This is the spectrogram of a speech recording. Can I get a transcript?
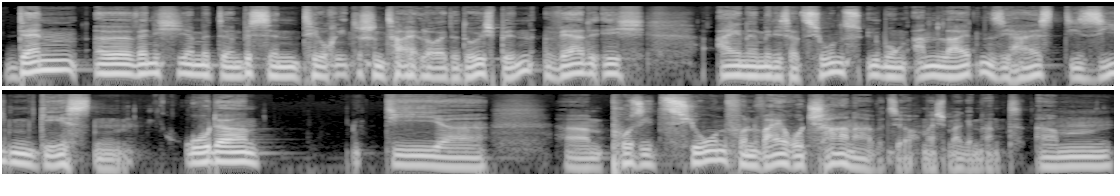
Denn äh, wenn ich hier mit ein bisschen theoretischen Teil heute durch bin, werde ich eine Meditationsübung anleiten. Sie heißt die sieben Gesten oder die äh, äh, Position von Vairochana wird sie auch manchmal genannt. Ähm,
